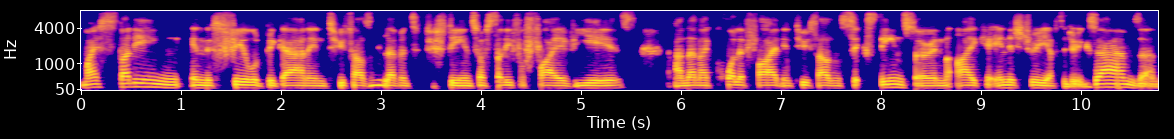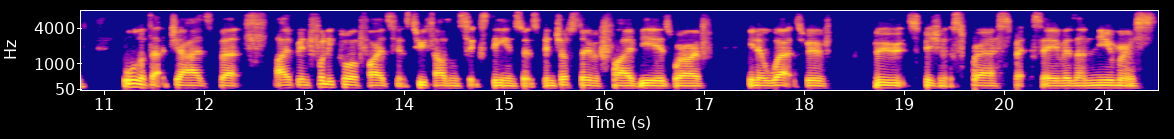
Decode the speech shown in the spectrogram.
my studying in this field began in 2011 to 15. So I studied for five years and then I qualified in 2016. So in the eye care industry, you have to do exams and all of that jazz. But I've been fully qualified since 2016. So it's been just over five years where I've, you know, worked with Boots, Vision Express, Specsavers, and numerous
